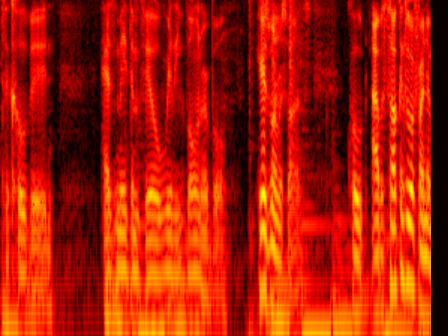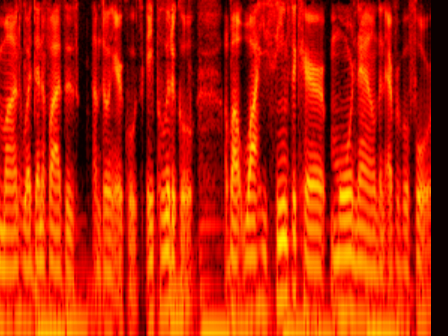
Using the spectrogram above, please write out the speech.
to COVID has made them feel really vulnerable. Here's one response Quote, I was talking to a friend of mine who identifies as, I'm doing air quotes, apolitical, about why he seems to care more now than ever before.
